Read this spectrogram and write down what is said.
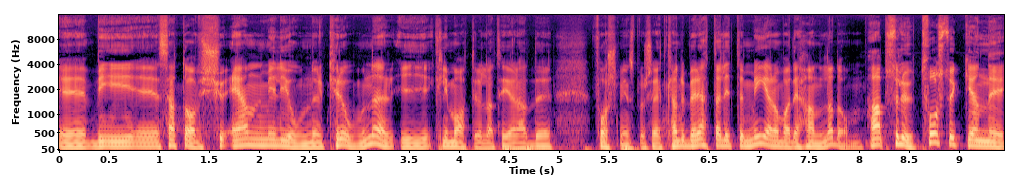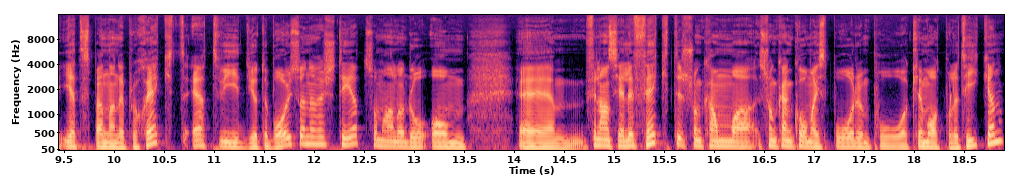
Eh, vi eh, satte av 21 miljoner kronor i klimatrelaterade eh, forskningsprojekt. Kan du berätta lite mer om vad det handlade om? Absolut. Två stycken jättespännande projekt. Ett vid Göteborgs universitet som handlar då om eh, finansiella effekter som kan, som kan komma i spåren på klimatpolitiken.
